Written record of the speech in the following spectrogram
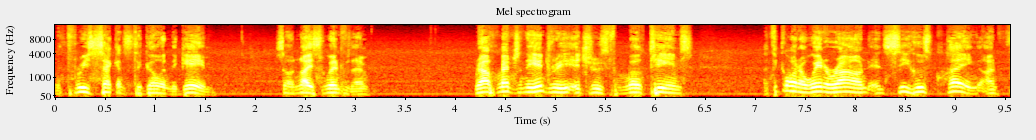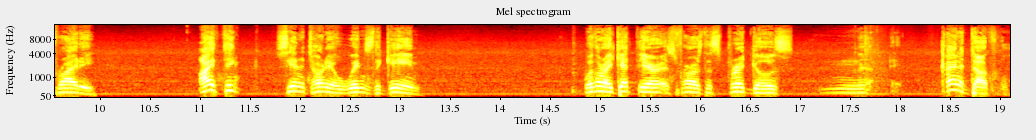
with three seconds to go in the game. So a nice win for them. Ralph mentioned the injury issues from both teams. I think I want to wait around and see who's playing on Friday. I think San Antonio wins the game. Whether I get there as far as the spread goes, mm, kind of doubtful.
